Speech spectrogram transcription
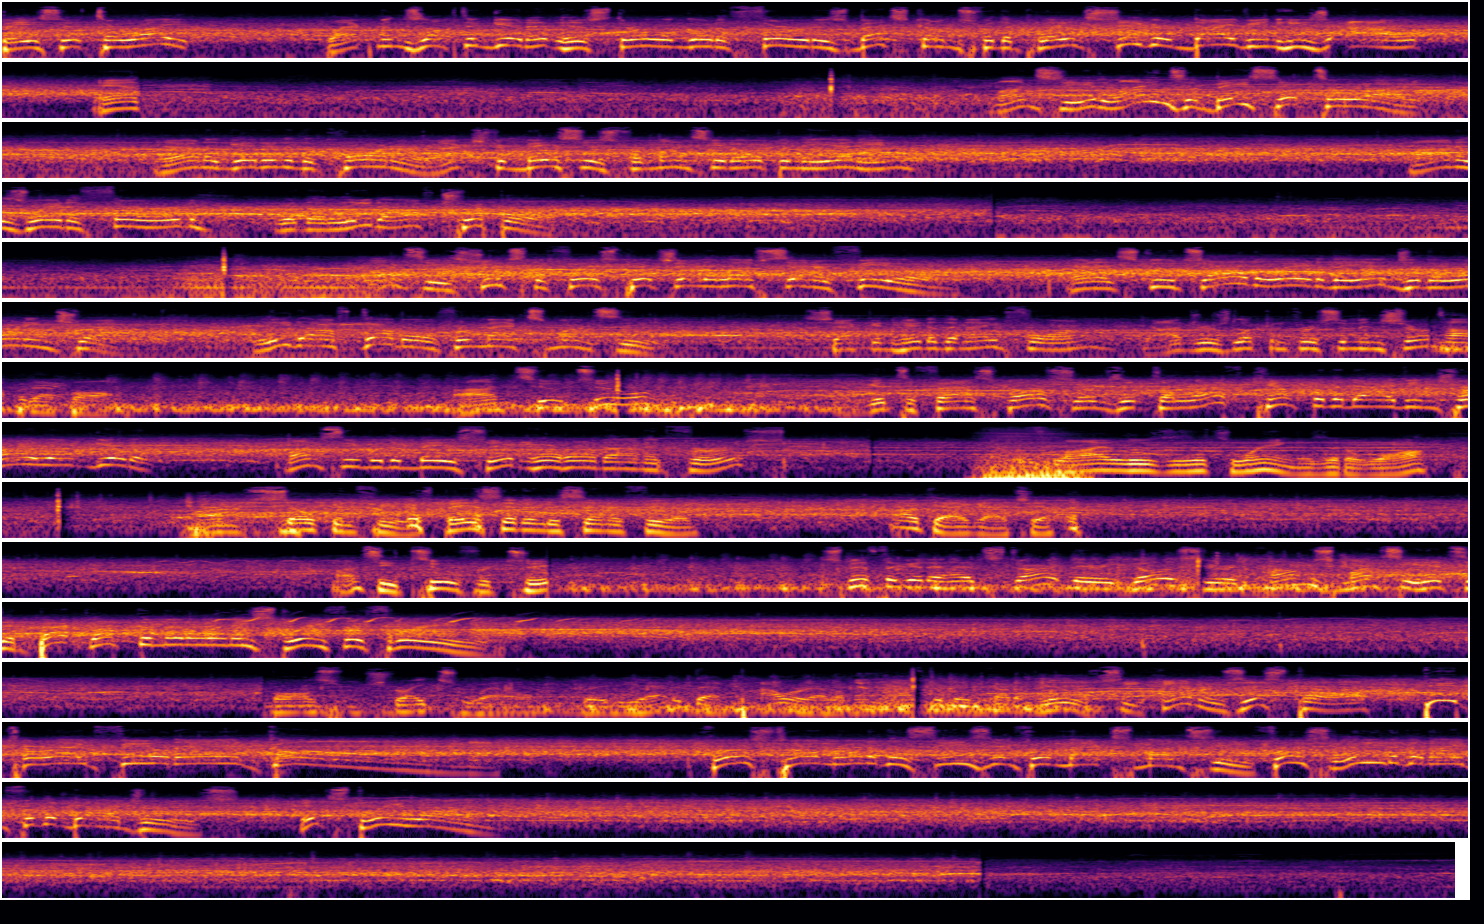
base hit to right. Blackmon's up to get it. His throw will go to third as Betts comes for the plate. Seager diving. He's out. And Muncy lines a base hit to right. That'll get into the corner. Extra bases for Muncy to open the inning. On his way to third with a leadoff triple. Muncy shoots the first pitch into left center field. And it scoots all the way to the edge of the warning track. Leadoff double for Max Muncy. Second hit of the night for him. Dodgers looking for some insurance. Top of that ball. On 2-2. Gets a fastball, serves it to left. Kemp with a diving try, won't get it. Muncy with a base hit. He'll hold on at first. The fly loses its wing. Is it a walk? I'm so confused. base hit into center field. Okay, I got you. Muncy two for two. Smith will get a head start. There he goes. Here it comes. Muncy hits it back up the middle, and he's three for three. Balls from strikes well, but he added that power element after they cut him loose. He hammers this ball deep to right field. First home run of the season for Max Muncy. First lead of the night for the Dodgers. It's 3 1.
